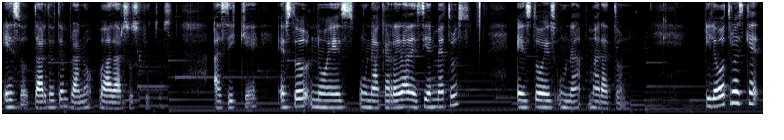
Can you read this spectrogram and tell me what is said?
eso tarde o temprano va a dar sus frutos. Así que esto no es una carrera de 100 metros, esto es una maratón. Y lo otro es que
